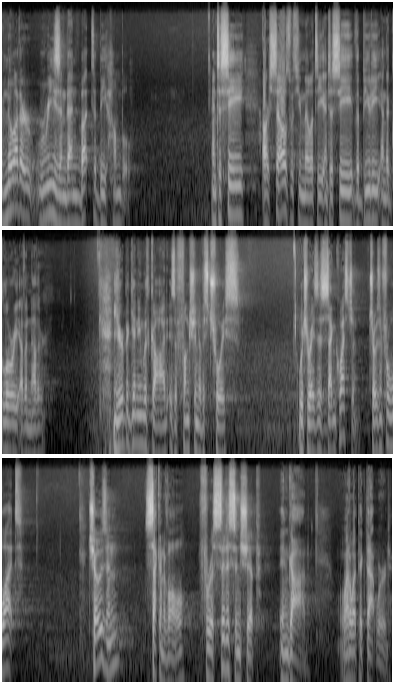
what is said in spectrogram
no other reason than but to be humble and to see ourselves with humility and to see the beauty and the glory of another. Your beginning with God is a function of his choice, which raises a second question chosen for what? Chosen, second of all, for a citizenship in God. Why do I pick that word?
